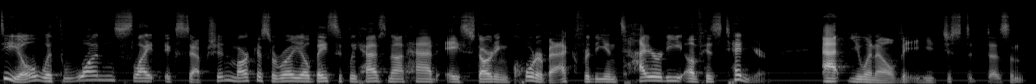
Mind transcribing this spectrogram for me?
deal, with one slight exception. Marcus Arroyo basically has not had a starting quarterback for the entirety of his tenure at UNLV. He just doesn't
